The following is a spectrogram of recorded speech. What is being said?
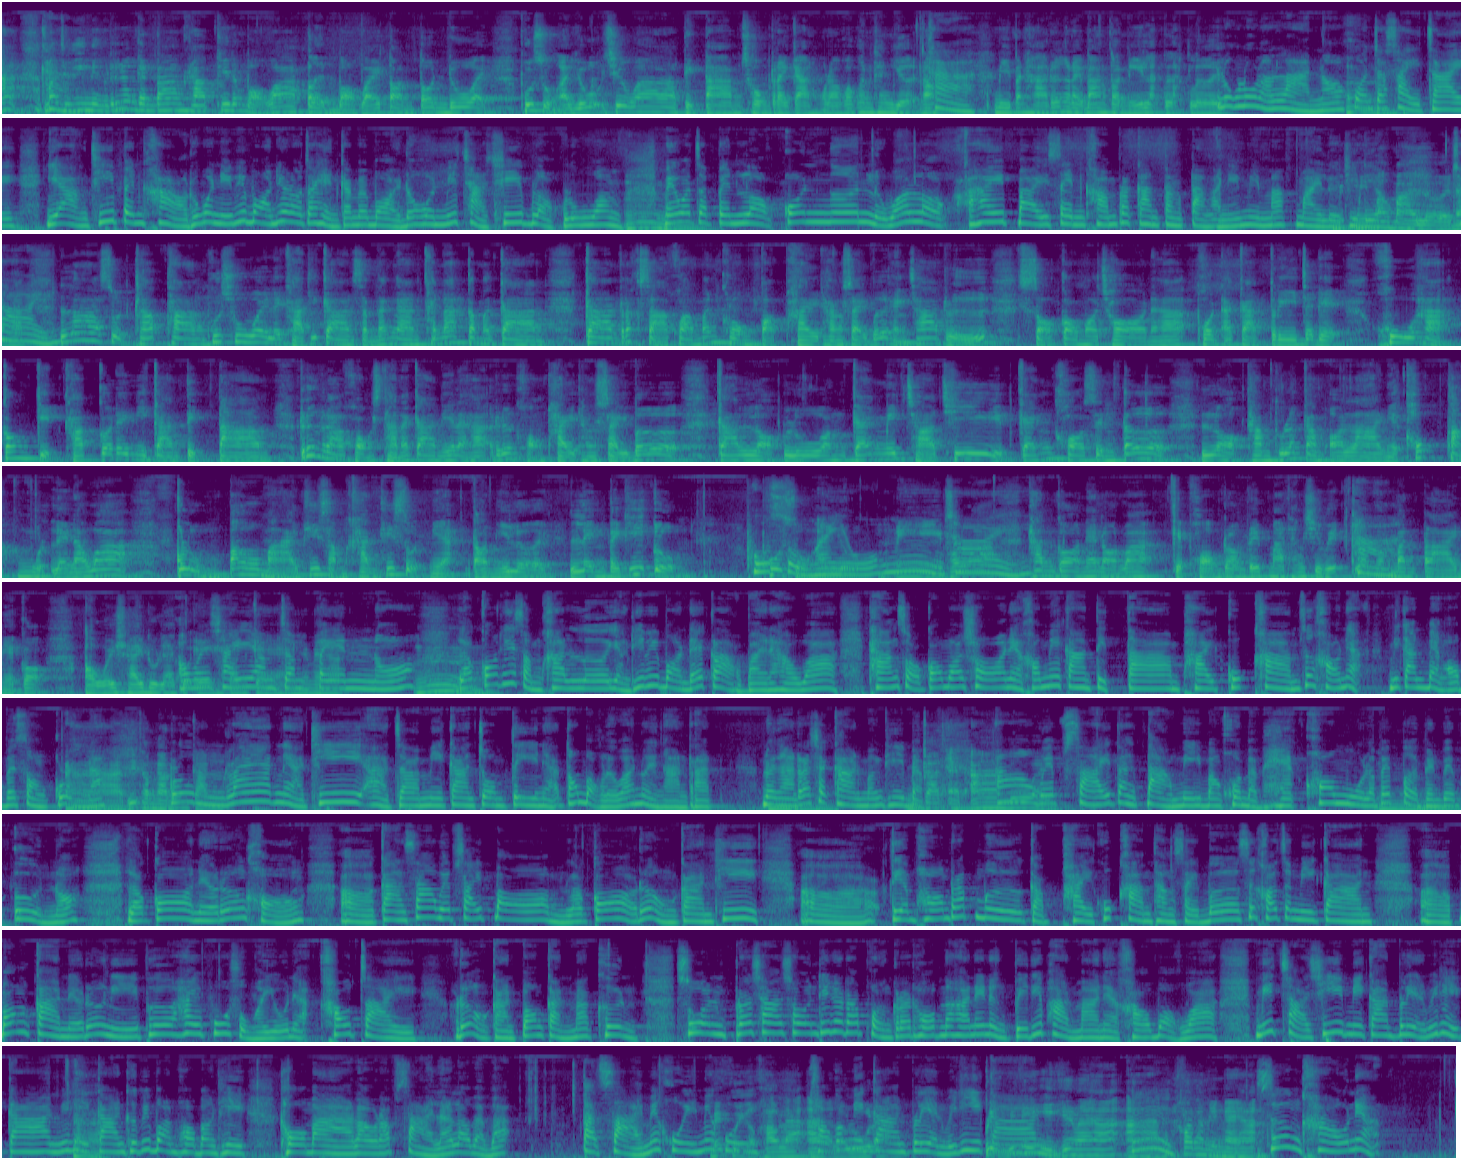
อะมาถึงอีกหนึ่งเรื่องกันบ้างครับ ที่ต้องบอกว่าเกริ่นบอกไว้ตอนต้นด้วย ผู้สูงอายุเชื่อว่าติดตามชมรายการของเราก็ค่อนข้างเยอะเนาะค่ะมีปัญหาเรื่องอะไรบ้างตอนนี้หลัก ๆ เลย ลูกๆหลานๆเนาะควรจะใส่ใจอย่างที่เป็นข่าวทุกวันนี้พี่บอลที่เราจะเห็นกันบ่อยๆโดนมิจฉาชีพหลอกลวง ไม่ว่าจะเป็นหลอกโอนเงิน หรือว่าหลอกให้ไปเซ็นค้ำประกันต่าง ๆ อันนี้มีมากมายเลยทีเดียวมากมายเลยนะคใช่รับล่าสุดครับทางผู้ช่วยเลขาธิการสำนักงานคณะกรรมการ การรักษาความมั่นคงปลอดภัยทางไซเบอร์แห่งชาติ หรือสกมชนะฮะพลอากาศตรีเจเดชคูหะก้องกิจครับก็ได้มีการติดตาม เรื่องราวของสถานการณ์นี้แหละฮะเรื่องของภัยทางไซเบอร์ การหลอกลวง แก๊งมิจฉาชีพ แก๊งคอร์เซนเตอร์ หลอกทำธุรกรรมออนไลน์เนี่ยเขาปักหมุดเลยนะว่า กลุ่มเป้าหมายที่สำคัญที่สุดเนี่ยตอนนี้เลย เล็งไปที่กลุ่ม ผู้สูงอายุนี่อืมเพราะว่าใช่ท่านก็แน่นอนว่าเก็บหอมรอมริบมาทั้งชีวิตค่ะแล้วก็บรรปลายเนี่ยก็เอาไว้ใช้ดูแลตัเอาวเอไว้งใช้ตอนยามแก่จำเป็นใช่ไหมฮะเนาะอืมแล้วก็ที่สำคัญเลยอย่างที่พี่บอลได้กล่าวไปนะคะว่า ทางสกมชเนี่ยเขามีการติดตามภัยคุกคาม ซึ่งเขาเนี่ยมีการแบ่งออกเป็นสองกลุ่มนะอ่าที่ทำงานกร่วมลุ่กัมนแรกเนี่ยที่อาจจะมีการโจมตีเนี่ยต้องบอกเลยว่าหน่วยงานรัฐ หน่วยงานราชการบางทีแบบมีการแอบอ้างด้วยเว็บไซต์ต่างๆ มีบางคนแบบแฮกข้อมูลแล้วไปเปิดเป็นเว็บอื่นเนาะแล้วก็ในเรื่องของเออการสร้างเว็บไซต์ปลอม แล้วก็เรื่องของการที่เอ่อเตรียมพร้อมรับมือกับภัยคุกคามทางไซเบอร์ ซึ่งเขาจะมีการเอ่อป้องกันในเรื่องนี้เพื่อให้ผู้สูงอายุเนี่ยเข้าใจเรื่องของการป้องกันมากขึ้น ส่วนประชาชนที่ได้รับผลกระทบนะคะในหนึ่งปีที่ผ่านมาเนี่ยเขาบอกว่ามิจฉาชีพมีการเปลี่ยนวิธีการวิธีการคือพี่บอลพอบางทีโทรมาเรารับสายแล้วเราแบบว่า ตัดสายไม่คุยไม่ไม่คุยกับเขาแล้วอะเขาก็เรารู้มีแล้วการเปลี่ยนวิธีเปลี่ยนกาวิธีรอีกใช่ไหมฮะอ่าอืมเขาทำยังไงฮะซึ่งเขาเนี่ย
